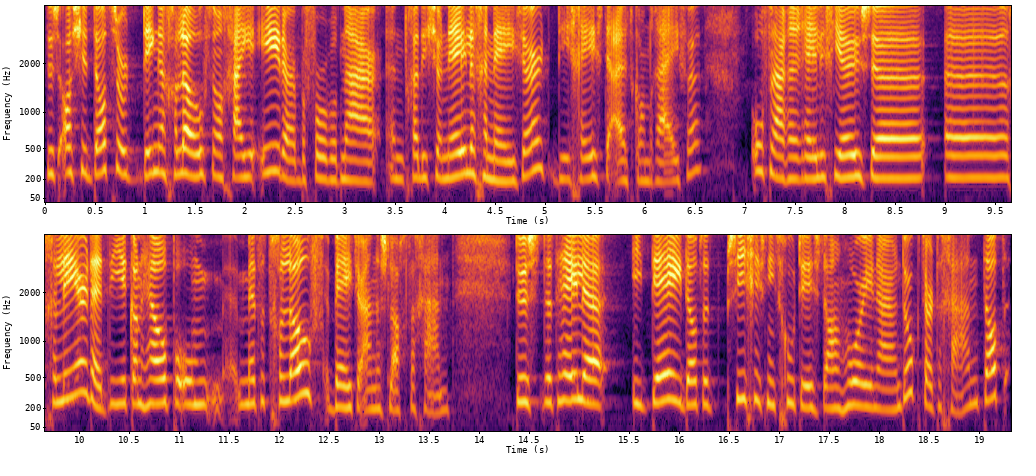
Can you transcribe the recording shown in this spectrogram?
Dus als je dat soort dingen gelooft, dan ga je eerder bijvoorbeeld naar een traditionele genezer die geesten uit kan drijven. Of naar een religieuze uh, geleerde die je kan helpen om met het geloof beter aan de slag te gaan. Dus dat hele idee dat het psychisch niet goed is, dan hoor je naar een dokter te gaan, dat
